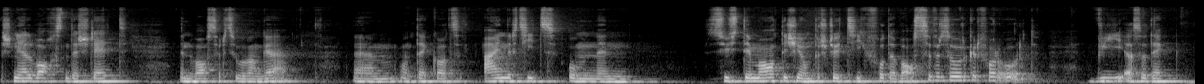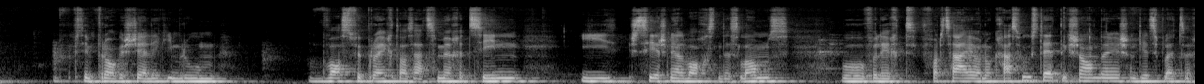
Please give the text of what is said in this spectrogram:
schnell wachsenden Städten einen Wasserzugang geben. Ähm, und dann geht es einerseits um eine systematische Unterstützung der Wasserversorger vor Ort. Wie, also da sind Fragestellungen im Raum, was für Projektansätze machen Sinn in sehr schnell wachsenden Slums, wo vielleicht vor zehn Jahren noch kein Haus tätig gestanden ist und jetzt plötzlich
